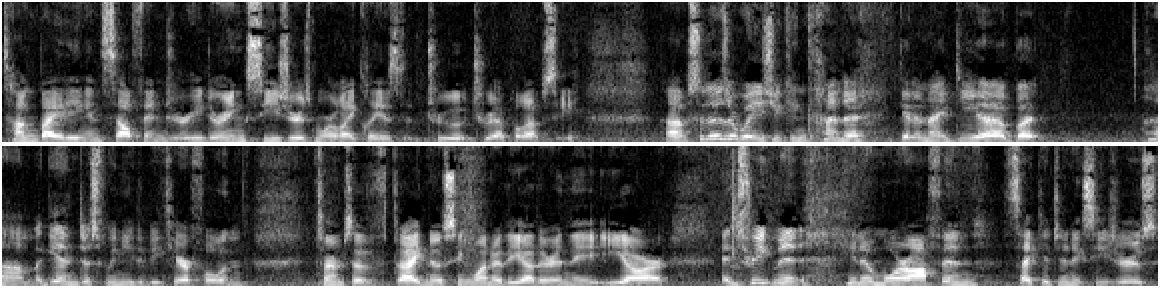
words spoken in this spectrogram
tongue biting and self injury during seizures more likely is true true epilepsy. Um, so those are ways you can kind of get an idea, but um, again, just we need to be careful in terms of diagnosing one or the other in the ER. And treatment, you know, more often psychogenic seizures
